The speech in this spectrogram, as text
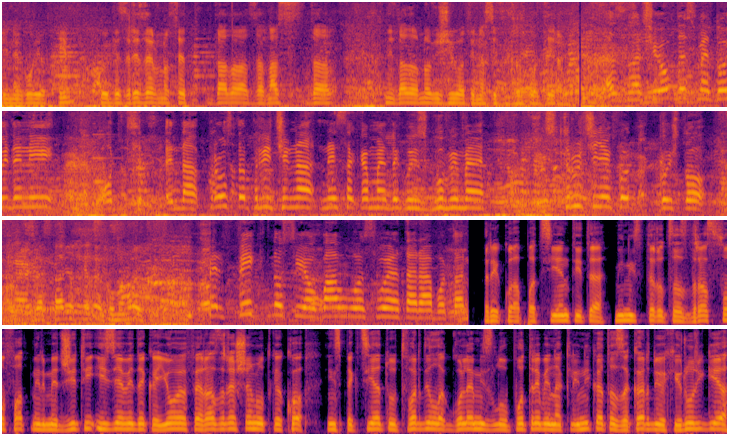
и неговиот тим, кои безрезервно се дадоа за нас да ни дадоа нови животи на сите трансплантирани. Значи, овде сме дојдени од една проста причина, не сакаме да го изгубиме стручњакот кој што перфектно си обавува својата работа рекоа пациентите. Министерот за здравство Фатмир Меджити изјави дека Јовев е разрешен откако инспекцијата утврдила големи злоупотреби на клиниката за кардиохирургија,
